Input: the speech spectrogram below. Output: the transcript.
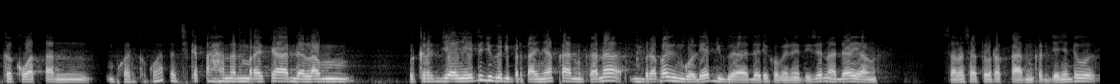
kekuatan bukan kekuatan sih ketahanan mereka dalam bekerjanya itu juga dipertanyakan karena beberapa yang gue lihat juga dari komen netizen ada yang salah satu rekan kerjanya tuh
